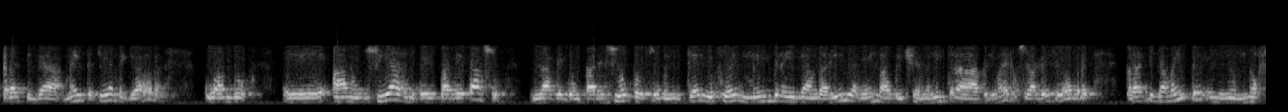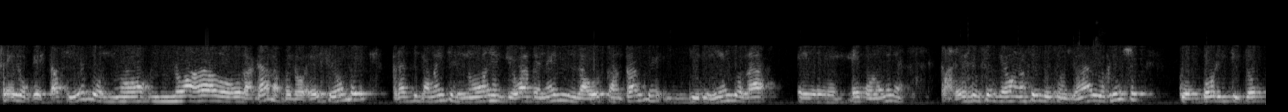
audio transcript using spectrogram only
prácticamente. Fíjate que ahora, cuando eh, anunciaron el paquetazo, la que compareció por su ministerio fue Mildred Gandarilla, que es la viceministra primero. O sea que ese hombre prácticamente, no sé lo que está haciendo, no, no ha dado la cara, pero ese hombre prácticamente no es el que va a tener la voz cantante dirigiendo la eh, economía. Parece ser que van a ser los funcionarios rusos con Boris Tito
